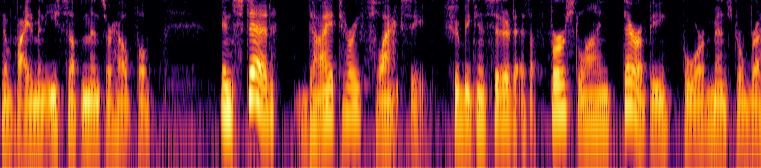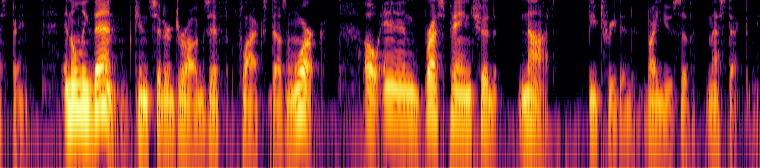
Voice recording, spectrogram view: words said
you know, vitamin E supplements are helpful. Instead, dietary flaxseed should be considered as a first-line therapy for menstrual breast pain, and only then consider drugs if flax doesn't work. Oh, and breast pain should not be treated by use of mastectomy.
